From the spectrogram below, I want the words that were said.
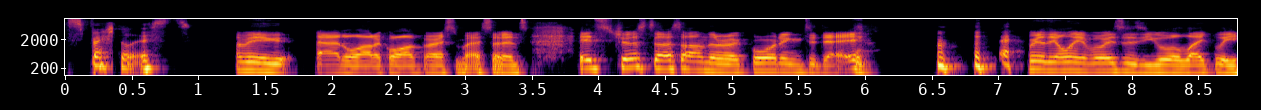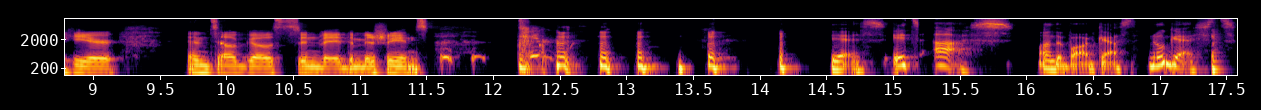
specialists. Let me add a lot of qualifiers to my sentence. It's just us on the recording today. We're the only voices you will likely hear until ghosts invade the machines. Yes, it's us on the podcast, no guests.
